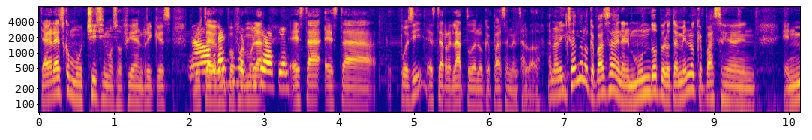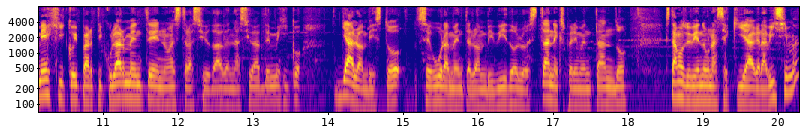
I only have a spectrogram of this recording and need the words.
Te agradezco muchísimo, Sofía Enríquez, por No, este Grupo Fórmula, esta, esta, pues sí, este relato de lo que pasa en El Salvador. Analizando lo que pasa en el mundo, pero también lo que pasa en, en México y particularmente en nuestra ciudad, en la Ciudad de México, ya lo han visto, seguramente lo han vivido, lo están experimentando. Estamos viviendo una sequía gravísima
